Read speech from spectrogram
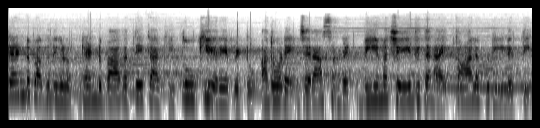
രണ്ടു പകുതികളും രണ്ടു ഭാഗത്തേക്കാക്കി തൂക്കിയെറിയപ്പെട്ടു. അതോടെ ജരാസന്ധൻ ഭീമചേതിതനായി കാലപുരിയിലെത്തി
